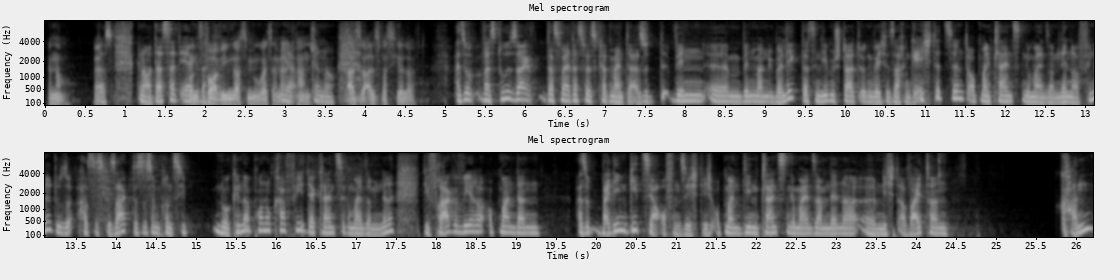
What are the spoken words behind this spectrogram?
Genau. Ja. Das, genau, das hat er und gesagt. Vorwiegend aus dem US-amerikanischen. Ja, genau. Also alles, was hier läuft. Also was du sagst, das war ja das, was ich gerade meinte. Also wenn, ähm, wenn man überlegt, dass in jedem Staat irgendwelche Sachen geächtet sind, ob man kleinsten gemeinsamen Nenner findet, du hast es gesagt, das ist im Prinzip nur Kinderpornografie, der kleinste gemeinsame Nenner. Die Frage wäre, ob man dann, also bei dem geht es ja offensichtlich, ob man den kleinsten gemeinsamen Nenner äh, nicht erweitern kann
